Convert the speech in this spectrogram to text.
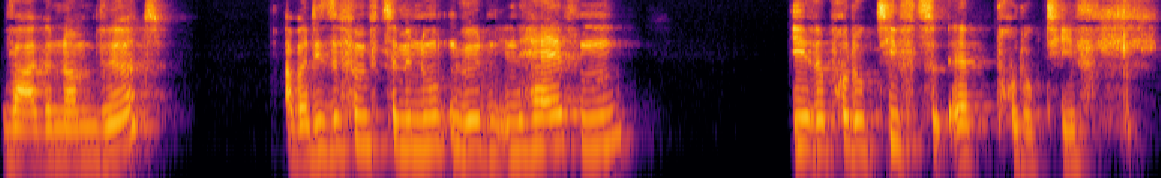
wahrgenommen wird. Aber diese 15 Minuten würden ihnen helfen, ihre produktiv zu, äh, produktiv,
